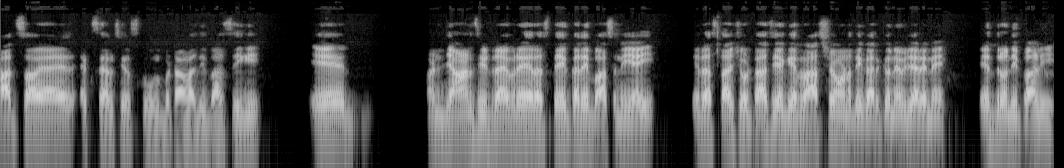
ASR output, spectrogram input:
ਹਾਦਸਾ ਹੋਇਆ ਹੈ ਐਕਸੈਲਸੀਅਰ ਸਕੂਲ ਬਟਾਲਾ ਦੀ ਬੱਸ ਸੀਗੀ। ਇਹ ਅਣਜਾਣ ਸੀ ਡਰਾਈਵਰ ਇਹ ਰਸਤੇ ਕਦੇ ਬੱਸ ਨਹੀਂ ਆਈ। ਇਹ ਰਸਤਾ ਛੋਟਾ ਸੀ ਅੱਗੇ ਰਸ਼ ਹੋਣ ਦੇ ਕਰਕੇ ਉਹਨੇ ਵਿਚਾਰੇ ਨੇ ਇਧਰੋਂ ਦੀ ਪਾ ਲਈ।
